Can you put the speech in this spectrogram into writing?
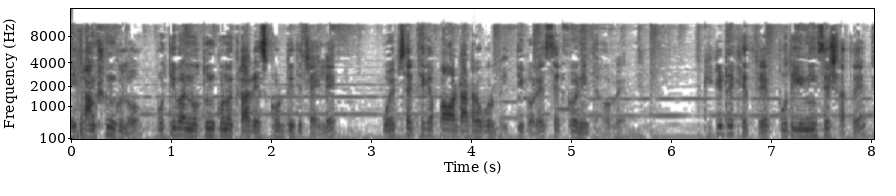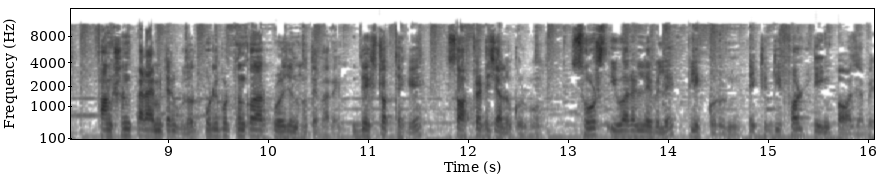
এই ফাংশনগুলো প্রতিবার নতুন কোনো খেলার স্কোর দিতে চাইলে ওয়েবসাইট থেকে পাওয়া ডাটার উপর ভিত্তি করে সেট করে নিতে হবে। ক্রিকেটের ক্ষেত্রে প্রতি ইনিংসের সাথে ফাংশন প্যারামিটারগুলোর পরিবর্তন করার প্রয়োজন হতে পারে। ডেস্কটপ থেকে সফটওয়্যারটি চালু করব। সোর্স ইউআরএল লেভেলে ক্লিক করুন। একটি ডিফল্ট লিঙ্ক পাওয়া যাবে।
